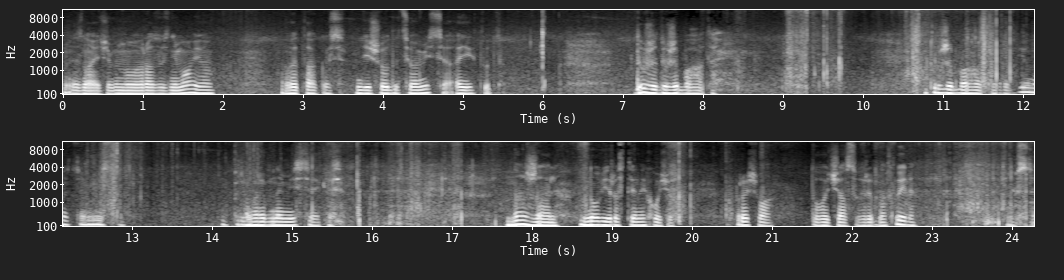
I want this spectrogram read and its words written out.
Не знаю, чи минулого разу знімав його, але так ось дійшов до цього місця, а їх тут дуже-дуже багато. Дуже багато грибів на цьому місці. Прям грибне місце якесь. На жаль, нові рости не хочуть. Пройшла того часу грибна хвиля. І все.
